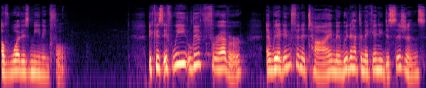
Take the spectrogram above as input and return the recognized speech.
of what is meaningful. Because if we lived forever and we had infinite time and we didn't have to make any decisions,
